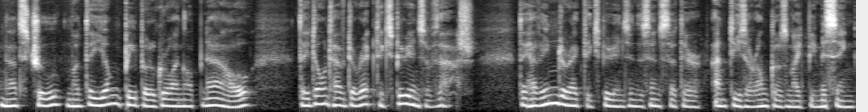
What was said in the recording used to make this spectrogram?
That's true, but the young people growing up now, they don't have direct experience of that. They have indirect experience in the sense that their aunties or uncles might be missing,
